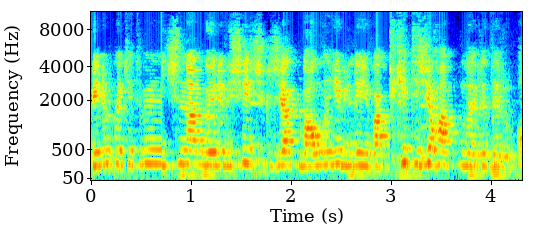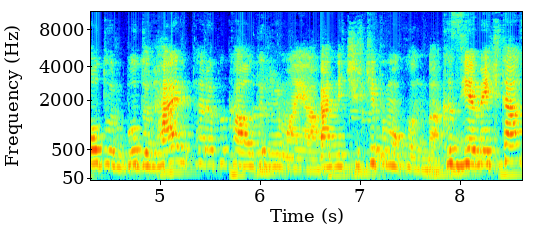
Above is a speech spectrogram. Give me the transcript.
Benim paketimin içinden böyle bir şey çıkacak. Vallahi billahi bak tüketici haklarıdır. Odur budur. Her tarafı kaldırırım ayağa. Ben de çirkefim o konuda. Kız yemekten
